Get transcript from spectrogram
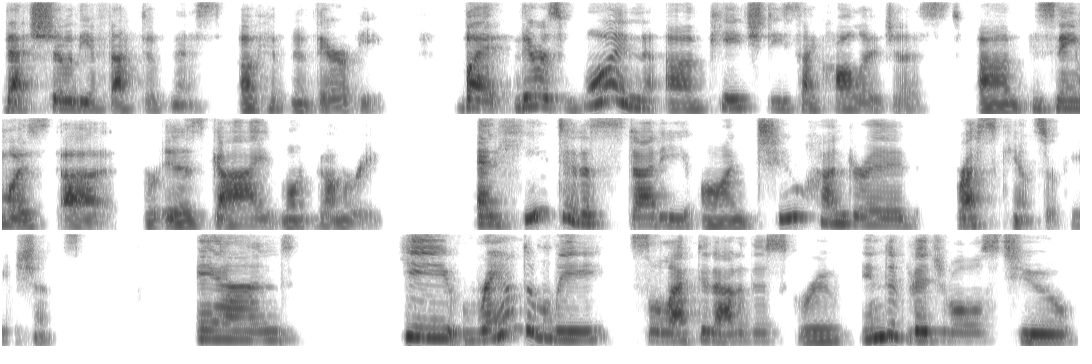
that show the effectiveness of hypnotherapy. But there is one um, PhD psychologist. Um, his name was uh, or is Guy Montgomery. And he did a study on 200 breast cancer patients. And he randomly selected out of this group individuals to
